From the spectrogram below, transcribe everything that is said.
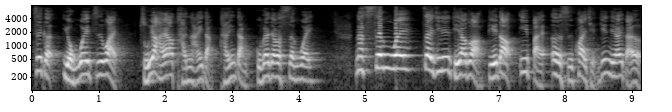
这个永威之外，主要还要谈哪一档？谈一档股票叫做深威。那深威在今天跌到多少？跌到一百二十块钱，今天跌到一百二。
